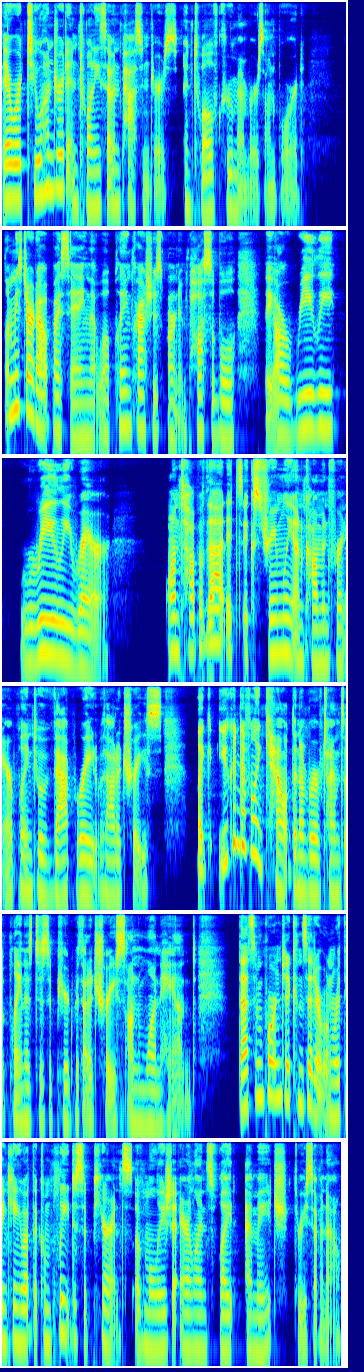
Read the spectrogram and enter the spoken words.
There were 227 passengers and 12 crew members on board. Let me start out by saying that while plane crashes aren't impossible, they are really, really rare. On top of that, it's extremely uncommon for an airplane to evaporate without a trace. Like, you can definitely count the number of times a plane has disappeared without a trace on one hand. That's important to consider when we're thinking about the complete disappearance of Malaysia Airlines flight MH370,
